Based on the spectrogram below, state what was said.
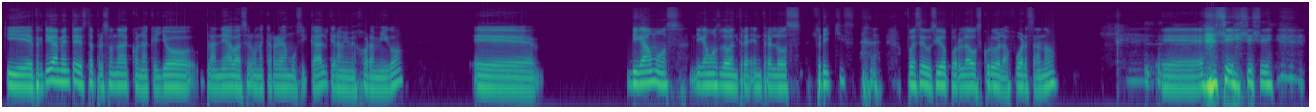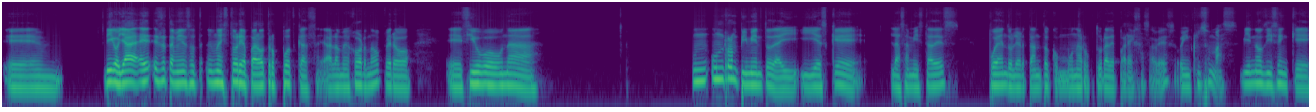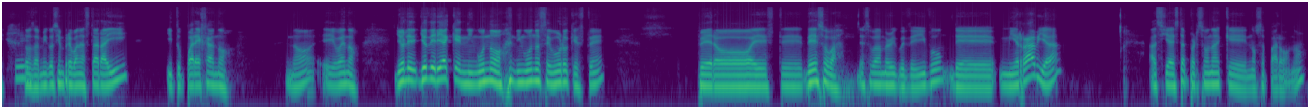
Y efectivamente esta persona con la que yo planeaba hacer una carrera musical, que era mi mejor amigo, eh, digamos, digámoslo entre, entre los frikis, fue seducido por el lado oscuro de la fuerza, ¿no? Eh, sí, sí, sí. Em, digo, ya, e, esa también es una historia para otro podcast, a lo mejor, ¿no? Pero eh, sí hubo una... Un, rompimiento de ahí, y es que las amistades pueden doler tanto como una ruptura de pareja, ¿sabes? O incluso más. Bien nos dicen que los amigos siempre van a estar ahí y tu pareja no, ¿no? Y bueno, yo, le, yo diría que ninguno, ninguno seguro que esté, pero este, de eso va, de eso va Married with the Evil, de mi rabia hacia esta persona que nos separó, ¿no?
